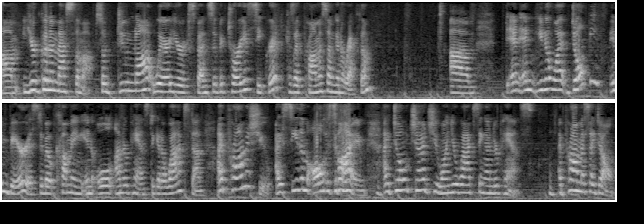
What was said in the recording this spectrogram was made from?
Um, you're going to mess them up. So do not wear your expensive Victoria's Secret because I promise I'm going to wreck them. Um, and, and you know what? Don't be embarrassed about coming in old underpants to get a wax done. I promise you, I see them all the time. I don't judge you on your waxing underpants. I promise I don't.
